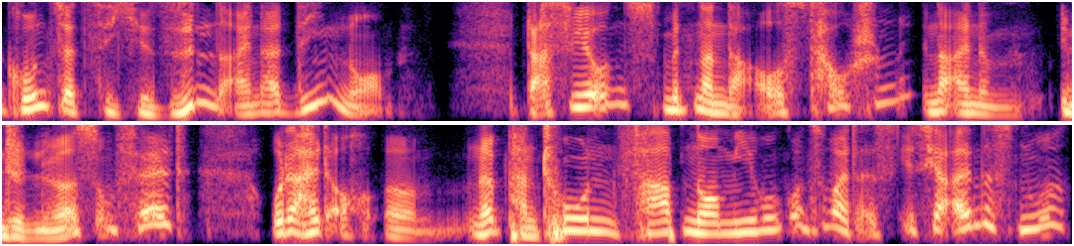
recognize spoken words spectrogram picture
grundsätzliche Sinn einer DIN-Norm, dass wir uns miteinander austauschen in einem Ingenieursumfeld oder halt auch ähm, ne, Pantone, Farbnormierung und so weiter. Es ist ja alles nur,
